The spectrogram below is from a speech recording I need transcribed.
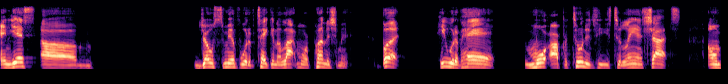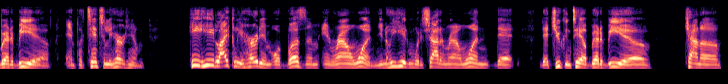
and yes, um Joe Smith would have taken a lot more punishment, but he would have had more opportunities to land shots on Beterbiev and potentially hurt him. He he likely hurt him or buzzed him in round one. You know, he hit him with a shot in round one that that you can tell Beterbiev kind of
